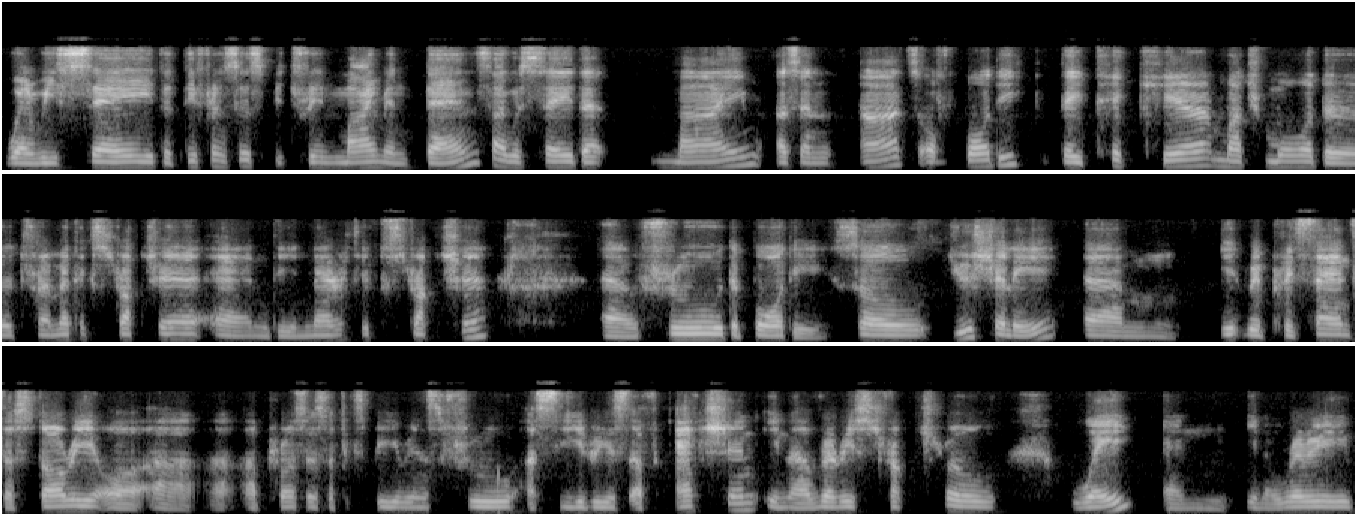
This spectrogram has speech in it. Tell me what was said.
when we say the differences between mime and dance, I would say that mime as an art of body, they take care much more the dramatic structure and the narrative structure uh, through the body. So usually um, it represents a story or a, a, process of experience through a series of action in a very structural way and in a very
